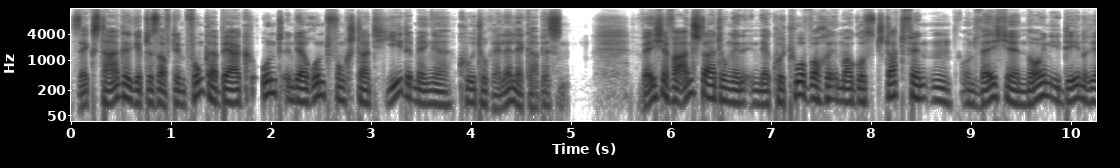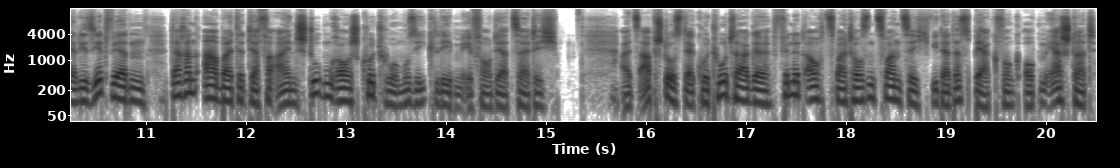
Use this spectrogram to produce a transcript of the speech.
Sechs Tage gibt es auf dem Funkerberg und in der Rundfunkstadt jede Menge kulturelle Leckerbissen. Welche Veranstaltungen in der Kulturwoche im August stattfinden und welche neuen Ideen realisiert werden, daran arbeitet der Verein Stubenrausch Kultur Musik Leben e.V. derzeitig. Als Abschluss der Kulturtage findet auch 2020 wieder das Bergfunk Open Air statt.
